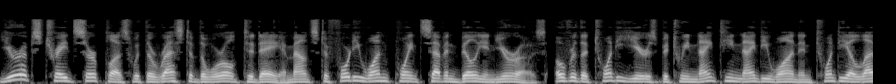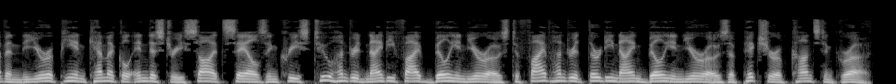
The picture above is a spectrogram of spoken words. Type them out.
Europe's trade surplus with the rest of the world today amounts to €41.7 billion. Euros. Over the 20 years between 1991 and 2011, the European chemical industry saw its sales increase €295 billion Euros to €539 billion, Euros, a picture of constant growth.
